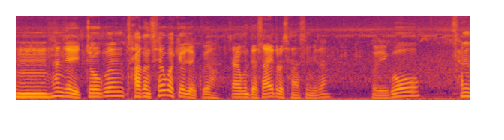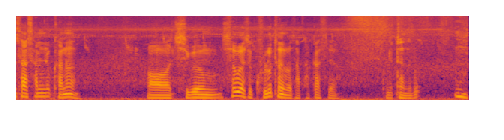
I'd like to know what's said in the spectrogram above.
음, 현재 이쪽은 작은 새우가 끼워져 있고요. 짧은 데 사이드로 쳐놨습니다. 그리고 3, 4, 3, 6화는 어, 지금 새우에서 글루텐으로 다 바꿨어요. 글루텐으로. 음.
